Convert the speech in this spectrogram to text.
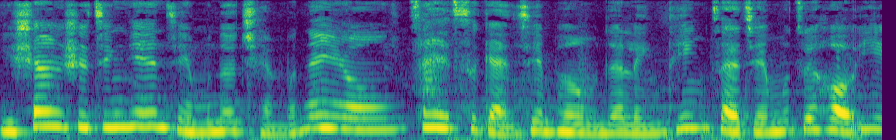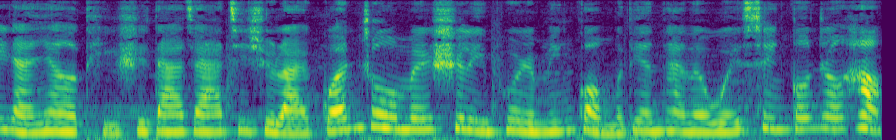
以上是今天节目的全部内容，再次感谢朋友们的聆听。在节目最后，依然要提示大家继续来关注我们十里铺人民广播电台的微信公众号，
